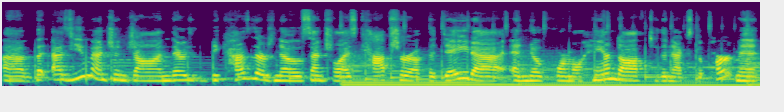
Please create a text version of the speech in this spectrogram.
Uh, but as you mentioned, John, there's because there's no centralized capture of the data and no formal handoff to the next department,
